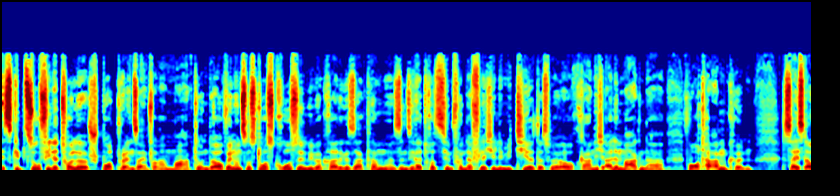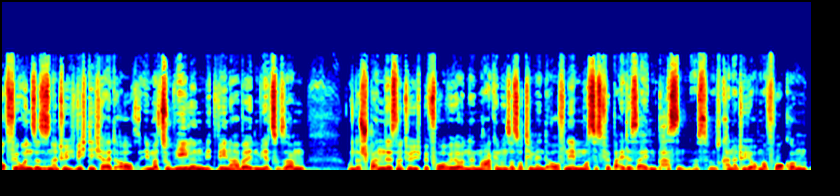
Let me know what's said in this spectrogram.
es gibt so viele tolle Sportbrands einfach am Markt und auch wenn unsere Stores groß sind, wie wir gerade gesagt haben, sind sie halt trotzdem von der Fläche limitiert, dass wir auch gar nicht alle Marken da vor Ort haben können. Das heißt, auch für uns ist es natürlich wichtig, halt auch immer zu wählen, mit wen arbeiten wir zusammen und das Spannende ist natürlich, bevor wir eine Marke in unser Sortiment aufnehmen, muss es für beide Seiten passen. Es kann natürlich auch mal vorkommen,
